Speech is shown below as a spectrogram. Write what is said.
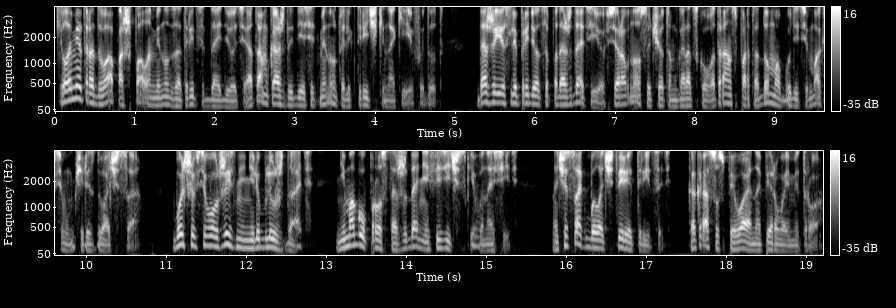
Километра два по шпалам минут за 30 дойдете, а там каждые 10 минут электрички на Киев идут. Даже если придется подождать ее, все равно с учетом городского транспорта дома будете максимум через два часа. Больше всего в жизни не люблю ждать. Не могу просто ожидания физически выносить. На часах было 4.30, как раз успевая на первое метро.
